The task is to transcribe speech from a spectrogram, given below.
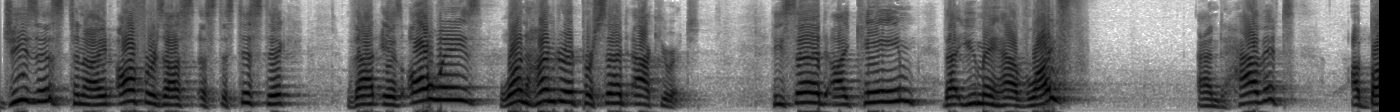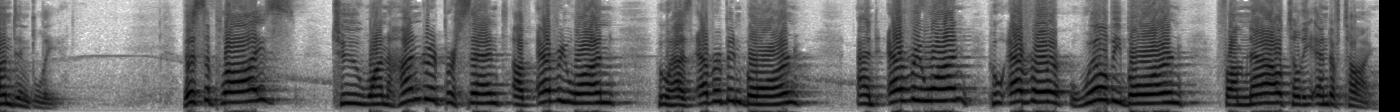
Jesus tonight offers us a statistic that is always 100% accurate. He said, I came that you may have life and have it abundantly. This applies to 100% of everyone who has ever been born and everyone who ever will be born from now till the end of time.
